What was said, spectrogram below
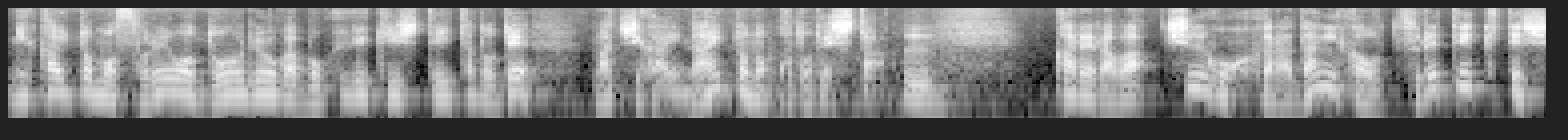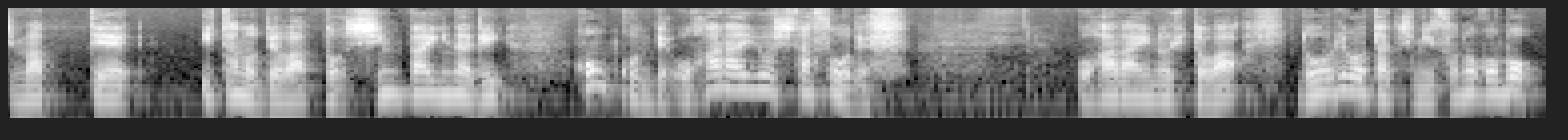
2回ともそれを同僚が目撃していたので間違いないとのことでした。うん。彼らは中国から何かを連れてきてしまっていたのではと心配になり、香港でお祓いをしたそうです。お祓いの人は同僚たちにその後も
